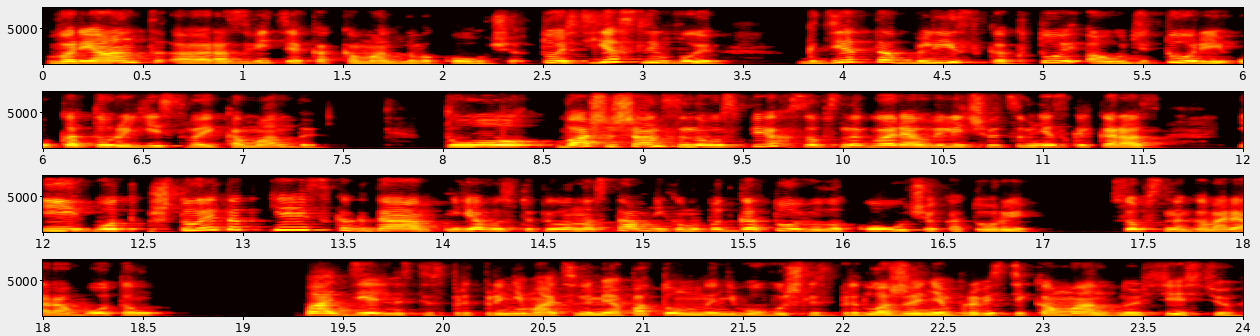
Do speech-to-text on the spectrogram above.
вариант а, развития как командного коуча. То есть если вы где-то близко к той аудитории, у которой есть свои команды, то ваши шансы на успех, собственно говоря, увеличиваются в несколько раз. И вот что этот кейс, когда я выступила наставником и подготовила коуча, который, собственно говоря, работал по отдельности с предпринимателями, а потом на него вышли с предложением провести командную сессию.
